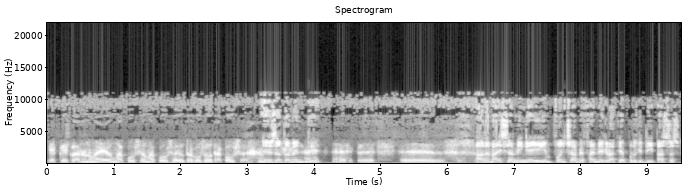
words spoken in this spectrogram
é que claro, non é unha cousa unha cousa e outra cousa outra cousa. Exactamente. eh, eh, Ademais a min aí en Fonchave faime gracia porque ti pasas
